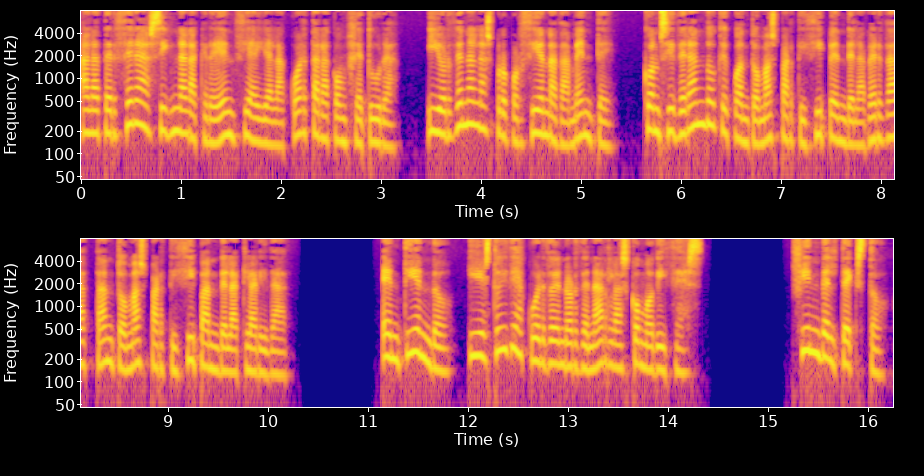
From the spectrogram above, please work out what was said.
a la tercera asigna la creencia y a la cuarta la conjetura, y ordénalas proporcionadamente, considerando que cuanto más participen de la verdad, tanto más participan de la claridad. Entiendo, y estoy de acuerdo en ordenarlas como dices. Fin del texto.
